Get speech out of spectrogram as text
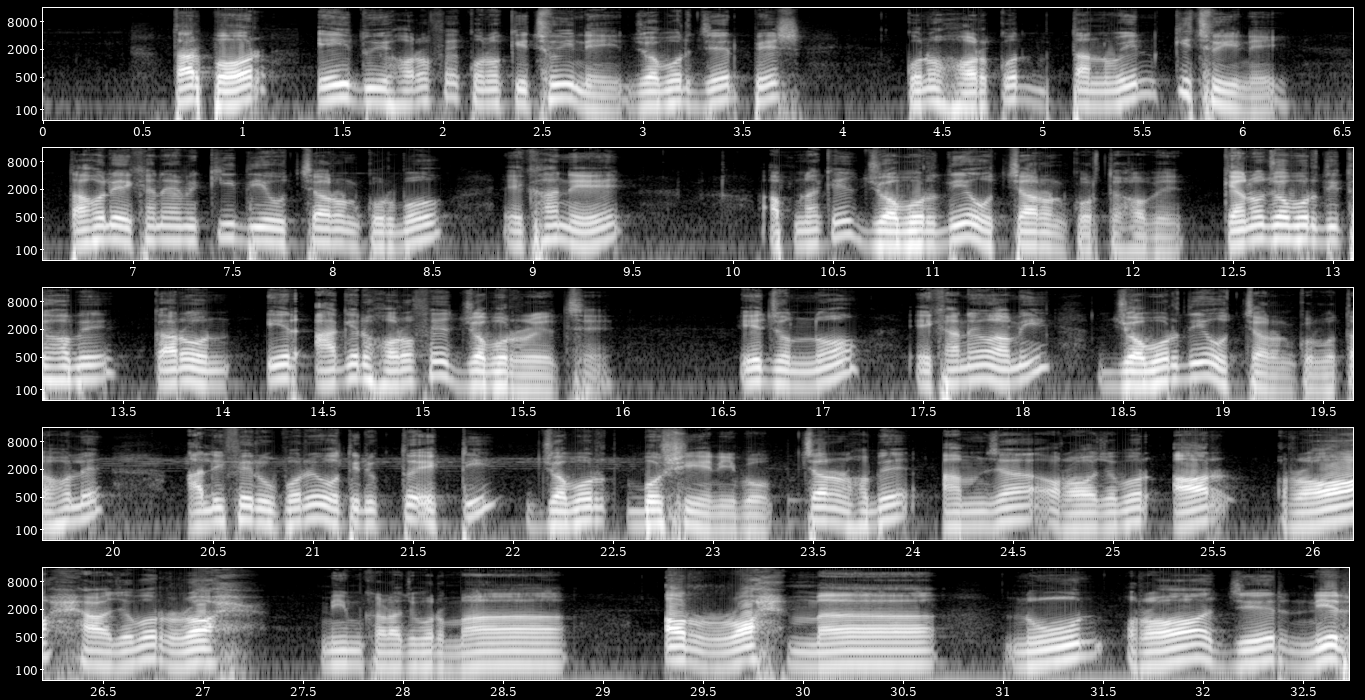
তারপর এই দুই হরফে কোনো কিছুই নেই। জবর, জের, পেশ, কোনো হরকত তানবিন কিছুই নেই। তাহলে এখানে আমি কি দিয়ে উচ্চারণ করব? এখানে আপনাকে জবর দিয়ে উচ্চারণ করতে হবে। কেন জবর দিতে হবে? কারণ এর আগের হরফে জবর রয়েছে। এজন্য এখানেও আমি জবর দিয়ে উচ্চারণ করব। তাহলে আলিফের উপরে অতিরিক্ত একটি জবর বসিয়ে নিব। উচ্চারণ হবে আমজা, র জবর, আর, র, হা জবর, রহ। মিম খাড়া জবর, মা, আর, রহ, মা। নুন, র, জের, নির।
